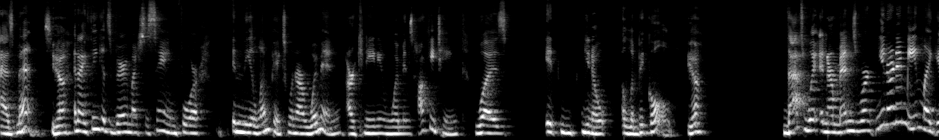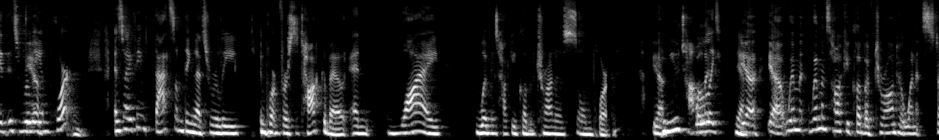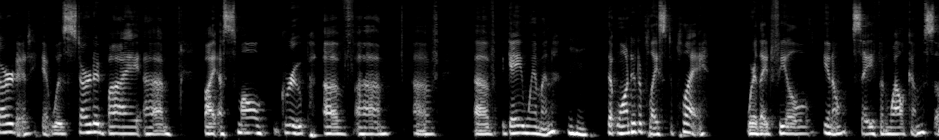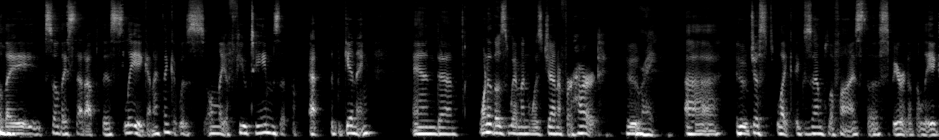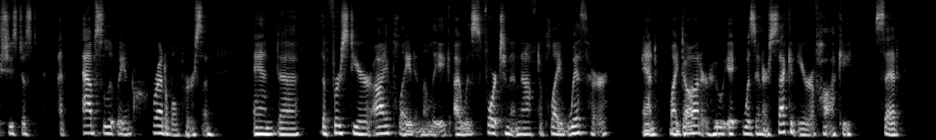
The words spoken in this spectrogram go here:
as men's. Yeah. And I think it's very much the same for in the Olympics when our women, our Canadian women's hockey team was it, you know, Olympic gold. Yeah. That's what, and our men's weren't, you know what I mean? Like it, it's really Yeah. important. And so I think that's something that's really important for us to talk about and why Women's Hockey Club of Toronto is so important. Yeah. Can you talk Well, about like, Yeah, yeah. Women, Women's Hockey Club of Toronto, when it started, it was started by um, by a small group of um, of of gay women Mhm. that wanted a place to play where they'd feel, you know, safe and welcome. So Mhm. they so they set up this league, and I think it was only a few teams at the at the beginning. And um, one of those women was Jennifer Hart, who right. uh, who just like exemplifies the spirit of the league. She's just an absolutely incredible person. And uh, the first year I played in the league, I was fortunate enough to play with her. And my daughter, who it was in her second year of hockey, said,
